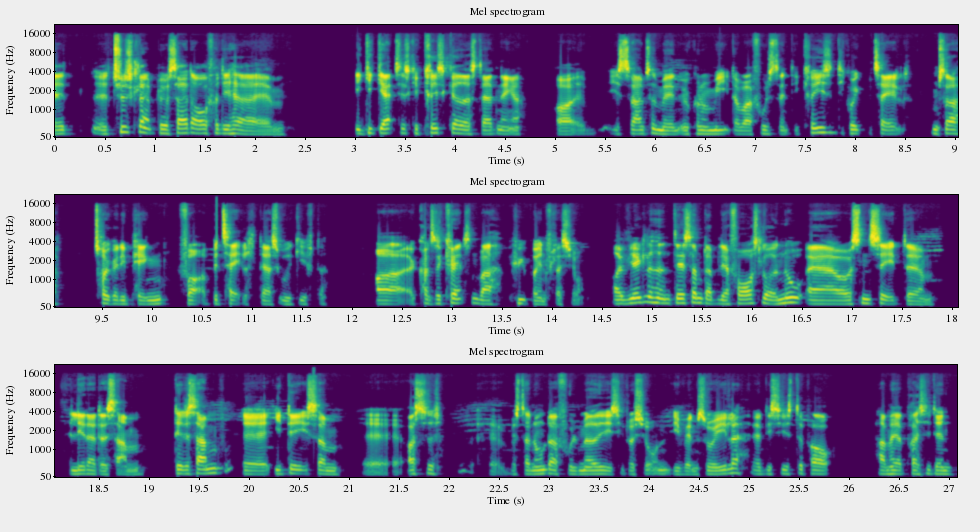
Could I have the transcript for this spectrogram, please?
uh, uh, Tyskland blev sat over for de her uh, gigantiske krigsskadeerstatninger, og i samtidig med en økonomi, der var fuldstændig krise, de kunne ikke betale, så trykker de penge for at betale deres udgifter. Og konsekvensen var hyperinflation. Og i virkeligheden, det som der bliver foreslået nu, er jo sådan set uh, lidt af det samme. Det er det samme uh, idé, som Øh, også øh, hvis der er nogen, der har fulgt med i situationen i Venezuela øh, de sidste par år, ham her præsident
